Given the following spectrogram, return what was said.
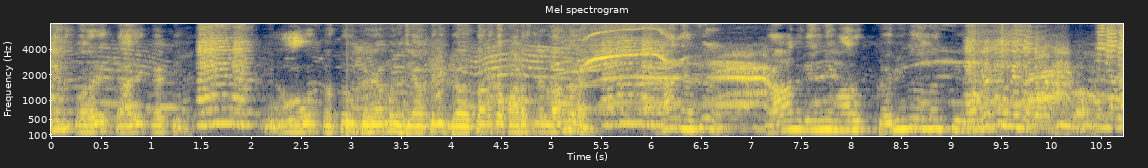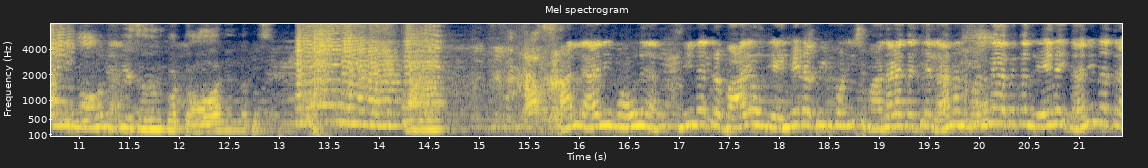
ನಿನ್ ಕೊರೆ ತಾಳಿ ಕಟ್ಟಿ. ಮೂರ್ ಊರ್ ಕಡೆ ಕರಿಯಮ್ಮನ್ ಜಾತ್ರೆ ಬೆಳತನಕ ಮಾಡಿಸ್ಲಿಲ್ಲ ಅಂದ್ರೆ. ನಾನು ಹೆಸರು ಗಾನದೆಣ್ಣಿ ಮಾರು ಕವಿನೂ ಅಲ್ಲ ಅಂತೇಳಿ ಎತ್ತು ನಿನ್ನ ಗಾಂಡೀವ ಅಲ್ಲ ನಿಮ್ಮ ಅವನ ಹೆಸರನ್ನು ಕೊಟ್ಟು ಆ ನಿನ್ನ ಬಸ್ ಅಲ್ಲ ನಿಮ್ಮ ಅವನ ನಿನ್ನ ಹತ್ರ ಬಾಯ ಒಂದ್ ಎಣ್ಣೆ ಡಬ್ಬಿ ಇಟ್ಕೊಂಡು ಇಷ್ಟು ಮಾತಾಡಕತ್ತಿಯಲ್ಲ ನನ್ ಮದುವೆ ಆಗ್ಬೇಕಂದ್ರೆ ಏನಾಯ್ತಾ ನಿನ್ನ ಹತ್ರ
